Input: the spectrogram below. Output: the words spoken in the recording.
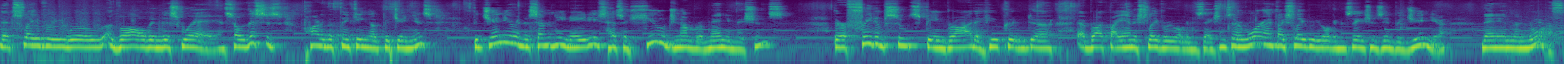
that slavery will evolve in this way. And so this is part of the thinking of Virginians. Virginia in the 1780s has a huge number of manumissions. There are freedom suits being brought, if you could, uh, uh brought by anti-slavery organizations. There are more anti-slavery organizations in Virginia than in the North.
